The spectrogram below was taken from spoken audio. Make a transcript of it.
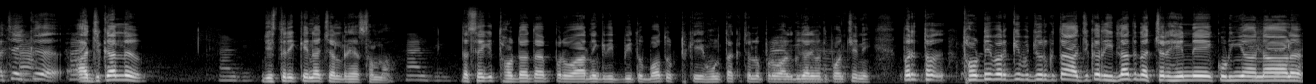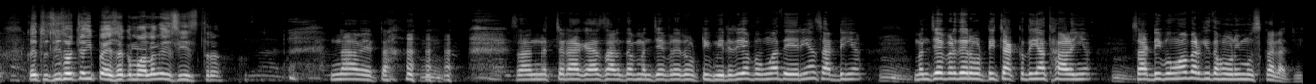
ਅੱਛਾ ਇੱਕ ਅੱਜ ਕੱਲ ਹਾਂਜੀ। ਜਿਸ ਤਰੀਕੇ ਨਾਲ ਚੱਲ ਰਿਹਾ ਸਮਾਂ। ਹਾਂਜੀ। ਦੱਸਿਆ ਕਿ ਤੁਹਾਡਾ ਤਾਂ ਪਰਿਵਾਰ ਨੇ ਗਰੀਬੀ ਤੋਂ ਬਹੁਤ ਉੱਠ ਕੇ ਹੁਣ ਤੱਕ ਚਲੋ ਪਰਿਵਾਰ ਦੀ ਗੁਜ਼ਾਰੇ ਪਹੁੰਚੇ ਨੇ। ਪਰ ਤੁ- ਤੁਹਾਡੇ ਵਰਗੇ ਬਜ਼ੁਰਗ ਤਾਂ ਅੱਜ ਕੱਲ੍ਹ ਰੀਲਾਂ ਤੇ ਨੱਚ ਰਹੇ ਨੇ ਕੁੜੀਆਂ ਨਾਲ। ਕਦੇ ਤੁਸੀਂ ਸੋਚਿਆ ਕਿ ਪੈਸਾ ਕਮਾ ਲਾਂਗੇ ਅਸੀਂ ਇਸ ਤਰ੍ਹਾਂ? ਨਾ ਬੇਟਾ। ਸਾਨੂੰ ਨੱਚਣਾ ਗਿਆ ਸਾਨੂੰ ਤਾਂ ਮੰਜੇ 'ਤੇ ਰੋਟੀ ਮਿਲ ਰਹੀ ਆ ਬਹੂਆਂ ਦੇ ਰਹੀਆਂ ਸਾਡੀਆਂ। ਮੰਜੇ 'ਤੇ ਰੋਟੀ ਚੱਕਦੀਆਂ ਥਾਲੀਆਂ। ਸਾਡੀ ਬਹੂਆਂ ਵਰਗੀ ਤਾਂ ਹੋਣੀ ਮੁਸ਼ਕਲ ਆ ਜੀ।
